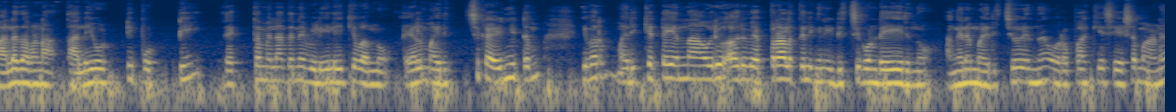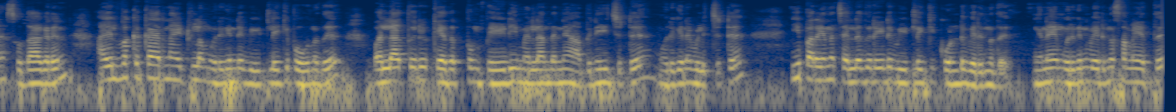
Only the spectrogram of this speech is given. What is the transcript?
പലതവണ തലയൊട്ടി പൊട്ടി രക്തമെല്ലാം തന്നെ വെളിയിലേക്ക് വന്നു. അയാൾ മരിച്ചു കഴിഞ്ഞിട്ടും ഇവർ മരിക്കട്ടെ എന്ന ആ ഒരു ആ ഒരു വെപ്രാളത്തിൽ ഇങ്ങനെ ഇടിച്ചു കൊണ്ടേയിരുന്നു അങ്ങനെ മരിച്ചു എന്ന് ഉറപ്പാക്കിയ ശേഷമാണ് സുധാകരൻ അയൽവക്കക്കാരനായിട്ടുള്ള മുരുകന്റെ വീട്ടിലേക്ക് പോകുന്നത്. വല്ലാത്തൊരു കിതപ്പും പേടിയും എല്ലാം തന്നെ അഭിനയിച്ചിട്ട് മുരുകനെ വിളിച്ചിട്ട് ഈ പറയുന്ന ചെല്ലതുരയുടെ വീട്ടിലേക്ക് കൊണ്ടുവരുന്നത്. ഇങ്ങനെ മുരുകൻ വരുന്ന സമയത്ത്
